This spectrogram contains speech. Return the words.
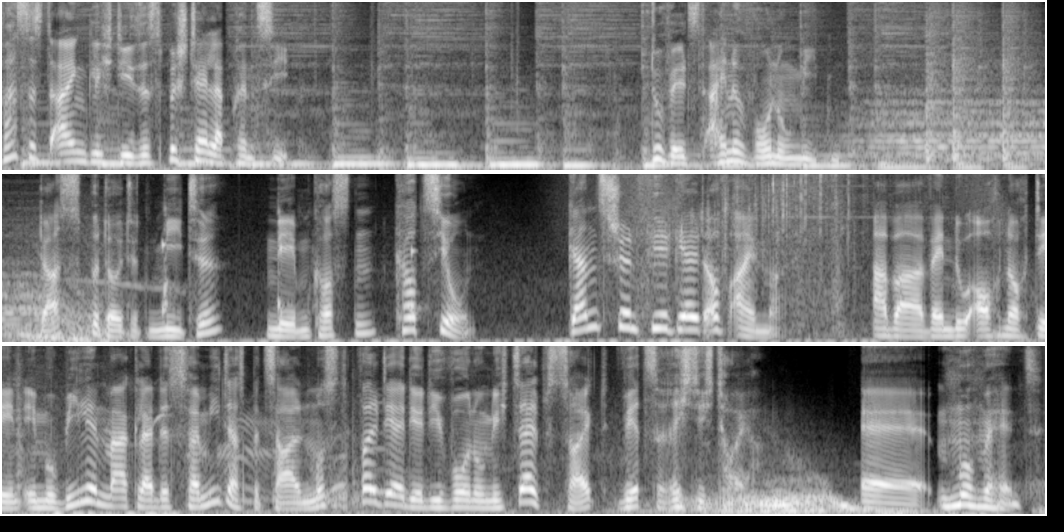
Was ist eigentlich dieses Bestellerprinzip? Du willst eine Wohnung mieten. Das bedeutet Miete, Nebenkosten, Kaution. Ganz schön viel Geld auf einmal. Aber wenn du auch noch den Immobilienmakler des Vermieters bezahlen musst, weil der dir die Wohnung nicht selbst zeigt, wird's richtig teuer. Äh, Moment.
